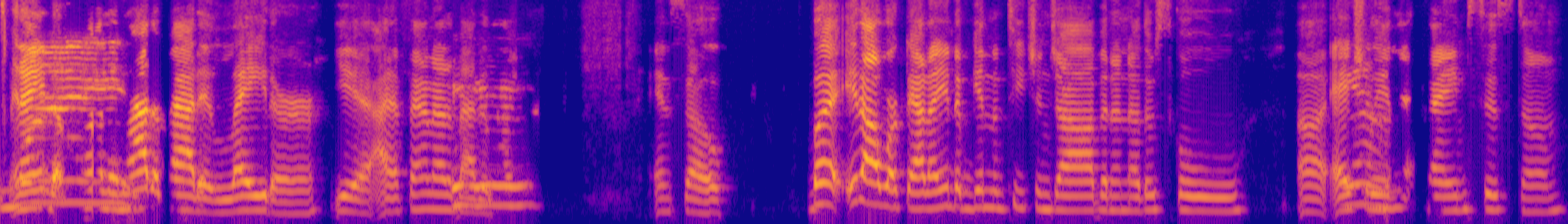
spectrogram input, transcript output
And I ended up finding out about it later. Yeah, I found out about mm-hmm. it later. And so, but it all worked out. I ended up getting a teaching job in another school, uh, actually yeah. in that same system.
